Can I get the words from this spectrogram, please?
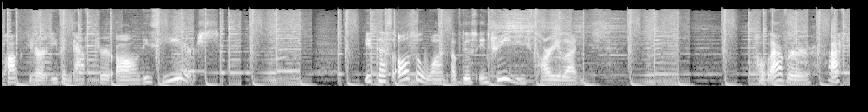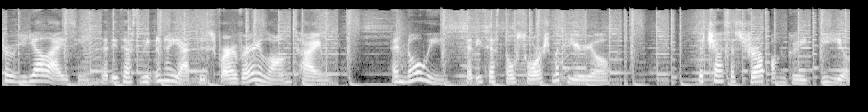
popular even after all these years. It has also one of those intriguing storylines. However, after realizing that it has been on hiatus for a very long time, and knowing that it has no source material, the chances drop a great deal.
